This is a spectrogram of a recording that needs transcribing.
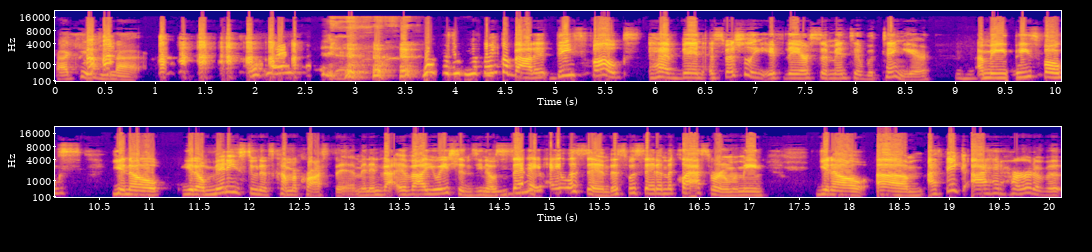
I kid you not. okay. well, if you think about it, these folks have been, especially if they are cemented with tenure. Mm-hmm. I mean, these folks, you know, you know, many students come across them and in evaluations, you know, mm-hmm. say, "Hey, listen, this was said in the classroom." I mean, you know, um, I think I had heard of a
